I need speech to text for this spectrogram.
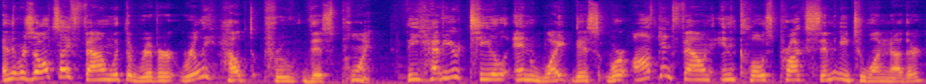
And the results I found with the River really helped prove this point. The heavier teal and white discs were often found in close proximity to one another,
